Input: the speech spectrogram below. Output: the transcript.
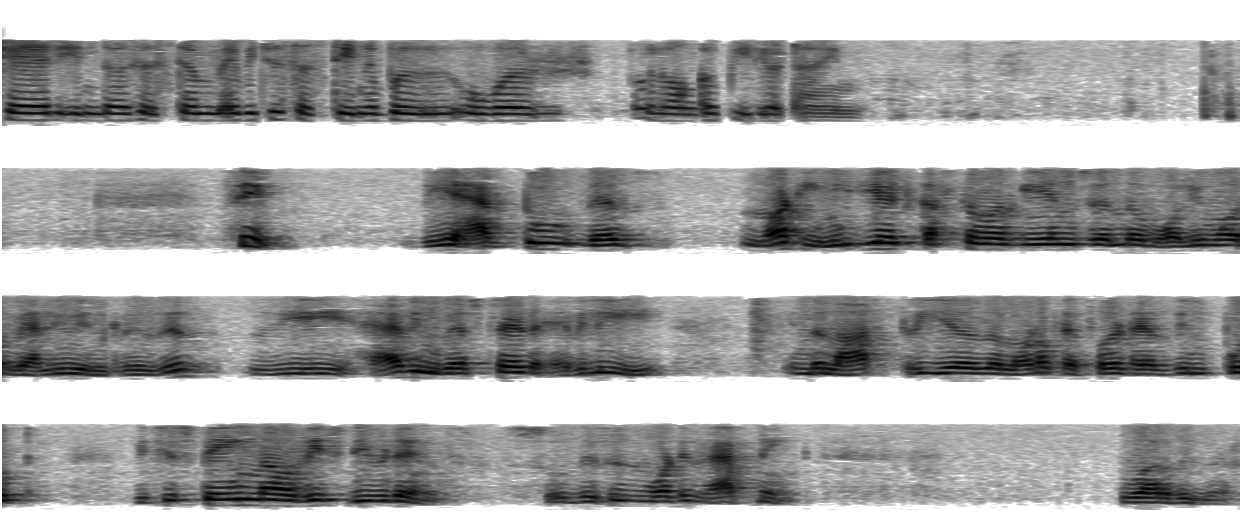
share in the system, which is sustainable over a longer period of time? See, we have to, there's not immediate customer gains when the volume or value increases. We have invested heavily in the last three years. A lot of effort has been put, which is paying now rich dividends. So this is what is happening to our business.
